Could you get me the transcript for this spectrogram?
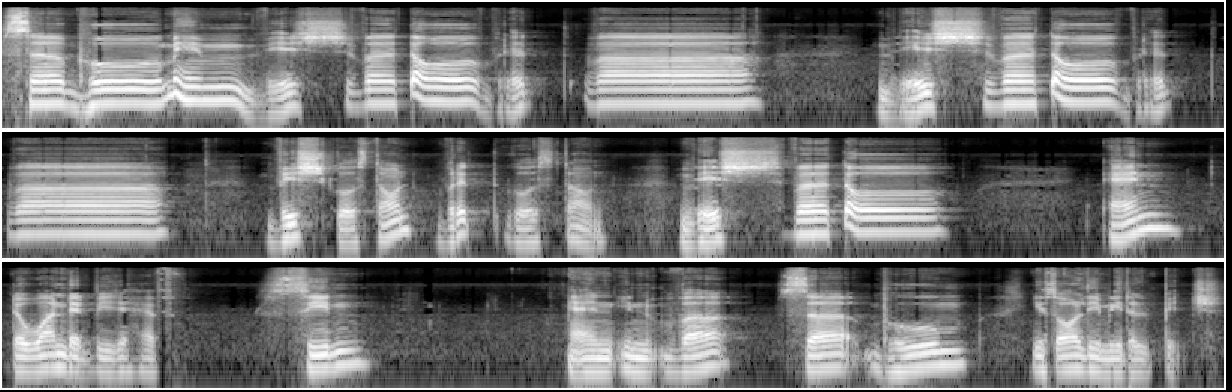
Sabhumim Vishvato Vritva Vishvato Vritva Vish goes down, Vrit goes down. Vishvato and the one that we have seen and in Va, Sa, Bhum is all the middle pitch.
